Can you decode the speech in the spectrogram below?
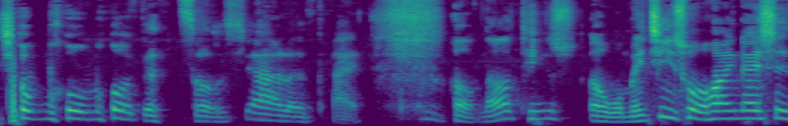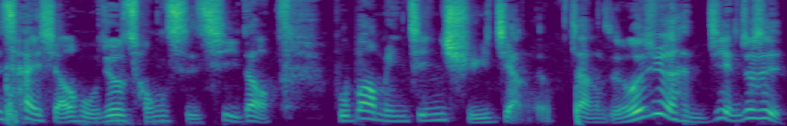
就默默的走下了台。好，然后听呃，我没记错的话，应该是蔡小虎就从此气到不报名金曲奖了，这样子，我就觉得很贱，就是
